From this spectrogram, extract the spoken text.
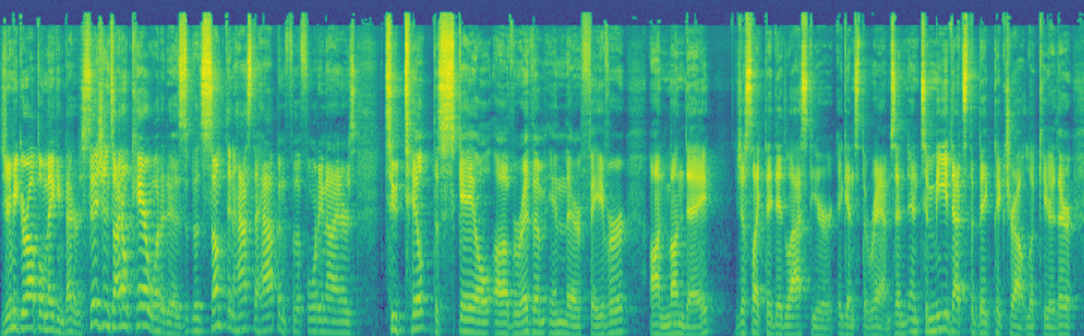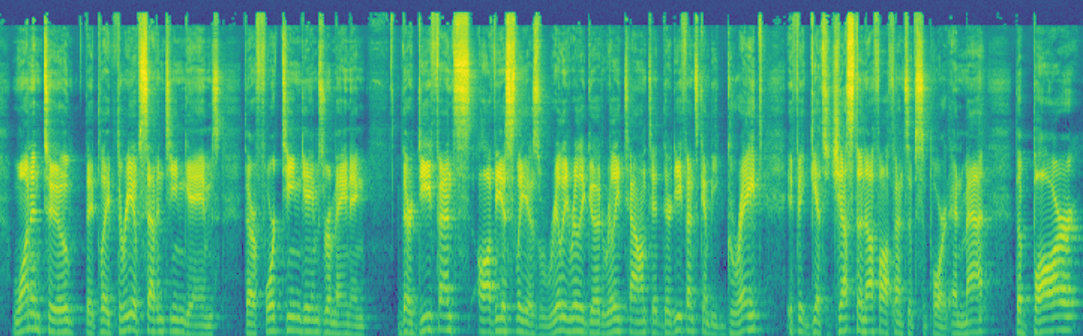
Jimmy Garoppolo making better decisions. I don't care what it is, but something has to happen for the 49ers to tilt the scale of rhythm in their favor on Monday, just like they did last year against the Rams. And and to me, that's the big picture outlook here. They're one and two. They played three of 17 games. There are 14 games remaining. Their defense obviously is really, really good, really talented. Their defense can be great if it gets just enough offensive support. And Matt, the bar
